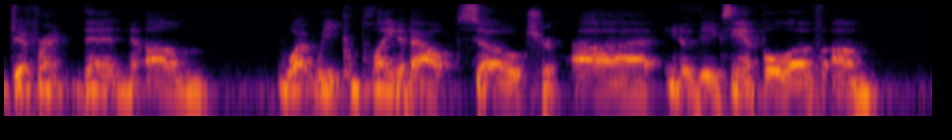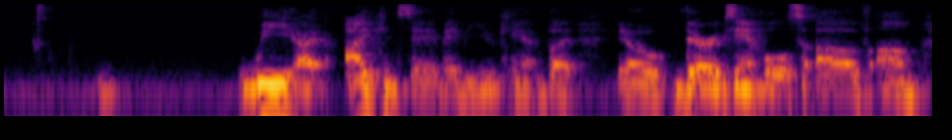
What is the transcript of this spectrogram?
different than um, what we complain about. So, sure. uh, you know, the example of um, we I, I can say it maybe you can't but you know there are examples of um,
